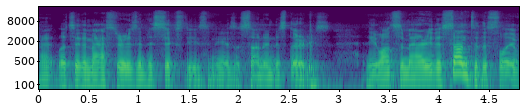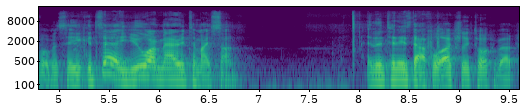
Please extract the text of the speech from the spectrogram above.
Right? Let's say the master is in his 60s and he has a son in his 30s, and he wants to marry the son to the slave woman. So he could say, You are married to my son. And in today's daf, we'll actually talk about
